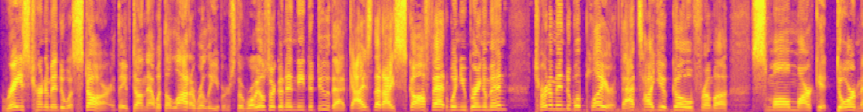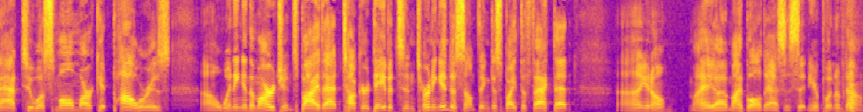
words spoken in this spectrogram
Rays turn him into a star. They've done that with a lot of relievers. The Royals are going to need to do that. Guys that I scoff at when you bring them in, turn them into a player. That's how you go from a small market doormat to a small market power is uh, winning in the margins by that Tucker Davidson turning into something, despite the fact that, uh, you know, my uh, my bald ass is sitting here putting him down.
